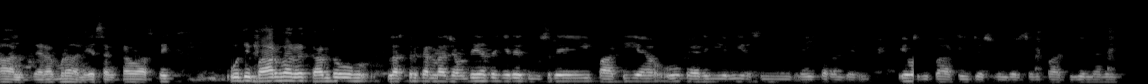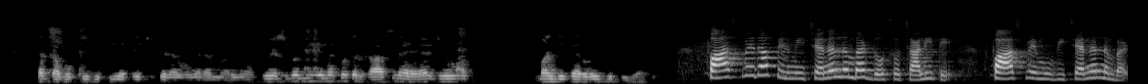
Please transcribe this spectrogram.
ਹਾਲ ਵਗੈਰਾ ਬਣਾ ਲਏ ਸੰਗਤਾਂ ਵਾਸਤੇ। ਉਹਦੇ ਬਾਰ-ਬਾਰ ਕੰਧ ਉਹ ਪਲਸਤਰ ਕਰਨਾ ਚਾਹੁੰਦੇ ਆ ਤੇ ਜਿਹੜੇ ਦੂਸਰੇ ਪਾਰਟੀ ਆ, ਉਹ ਕਹਿ ਰਹੀ ਹੈ ਵੀ ਅਸੀਂ ਨਹੀਂ ਕਰਨ ਦੇਣੀ। ਇਹ ਦੂਸਰੀ ਪਾਰਟੀ ਜਸਵਿੰਦਰ ਸਿੰਘ ਪਾਰਟੀ ਇਹਨਾਂ ਨੇ ਧੱਕਾ ਮੁੱਕੀ ਕੀਤੀ ਹੈ ਚਪੇੜਾ ਵਗੈਰਾ ਮਾਰੀਆਂ। ਤੇ ਇਸ ਸੰਬੰਧੀ ਇਹਨਾਂ ਕੋਲ ਦਰਖਾਸਤ ਲੈ ਆਇਆ, ਜੋ ਬਣਦੀ ਕਾਰਵਾਈ ਕੀਤੀ ਜਾ ਰਹੀ ਹੈ। ਫਾਸਟਵੇ ਦਾ ਫਿਲਮੀ ਚੈਨਲ ਨੰਬਰ 240 ਤੇ, ਫਾਸਟਵੇ ਮੂਵੀ ਚੈਨਲ ਨੰਬਰ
